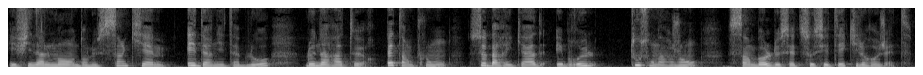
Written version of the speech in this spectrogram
Et finalement, dans le cinquième et dernier tableau, le narrateur pète un plomb, se barricade et brûle tout son argent, symbole de cette société qu'il rejette.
